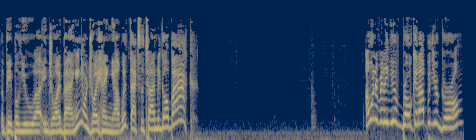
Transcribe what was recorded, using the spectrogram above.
the people you uh, enjoy banging or enjoy hanging out with, that's the time to go back. I wonder if any of you have broken up with your girl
